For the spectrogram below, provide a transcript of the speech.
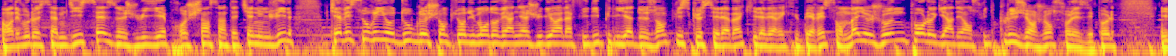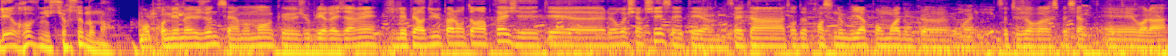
Rendez-vous le samedi 16 juillet prochain. Saint-Etienne, une ville qui avait souri au double champion du monde auvergnat Julien Alaphilippe il y a deux ans puisque c'est là-bas qu'il avait récupéré son maillot jaune pour le garder ensuite plusieurs jours sur les épaules. Il est revenu sur ce moment. Mon premier maillot jaune, c'est un moment que j'oublierai jamais. Je l'ai perdu pas longtemps après. J'ai été euh, le rechercher. Ça a été, euh, ça a été un Tour de France inoubliable pour moi. Donc, euh, ouais, c'est toujours spécial. Et voilà.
